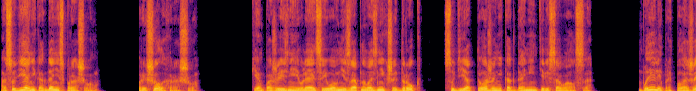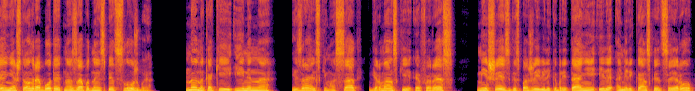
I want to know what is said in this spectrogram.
а судья никогда не спрашивал. Пришел и хорошо. Кем по жизни является его внезапно возникший друг, судья тоже никогда не интересовался. Были предположения, что он работает на западные спецслужбы. Но на какие именно? Израильский Моссад, германский ФРС, Ми-6 госпожи Великобритании или американское ЦРУ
